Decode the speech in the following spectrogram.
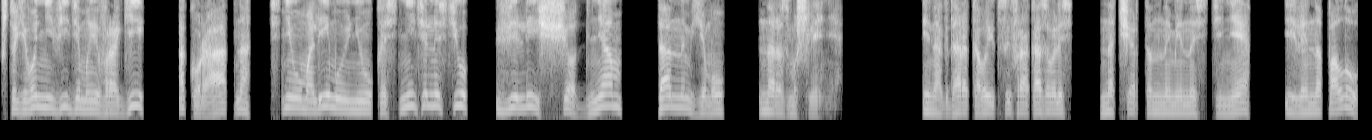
что его невидимые враги аккуратно, с неумолимой неукоснительностью вели счет дням, данным ему на размышление. Иногда роковые цифры оказывались начертанными на стене или на полу,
